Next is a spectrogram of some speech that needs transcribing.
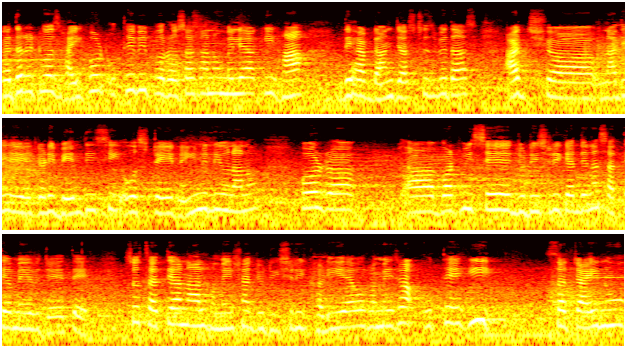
whether it was high court ਉੱਥੇ ਵੀ ਭਰੋਸਾ ਸਾਨੂੰ ਮਿਲਿਆ ਕਿ ਹਾਂ they have done justice with us ਅੱਜ ਉਹਨਾਂ ਦੀ ਜਿਹੜੀ ਬੇਲ ਦੀ ਸੀ, ਉਹ ਸਟੇ ਨਹੀਂ ਮਿਲੀ ਉਹਨਾਂ ਨੂੰ। ਔਰ ਵਾਟ ਵੀ ਸੇ ਜੁਡੀਸ਼ਰੀ ਕਹਿੰਦੇ ਨਾ, ਸਤਿਅਮੇਵ ਜਯਤੇ ਸੋ ਸਤਿਆ ਨਾਲ ਹਮੇਸ਼ਾ ਜੁਡੀਸ਼ਰੀ ਖੜੀ ਹੈ ਔਰ ਹਮੇਸ਼ਾ ਉੱਥੇ ਹੀ ਸੱਚਾਈ ਨੂੰ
